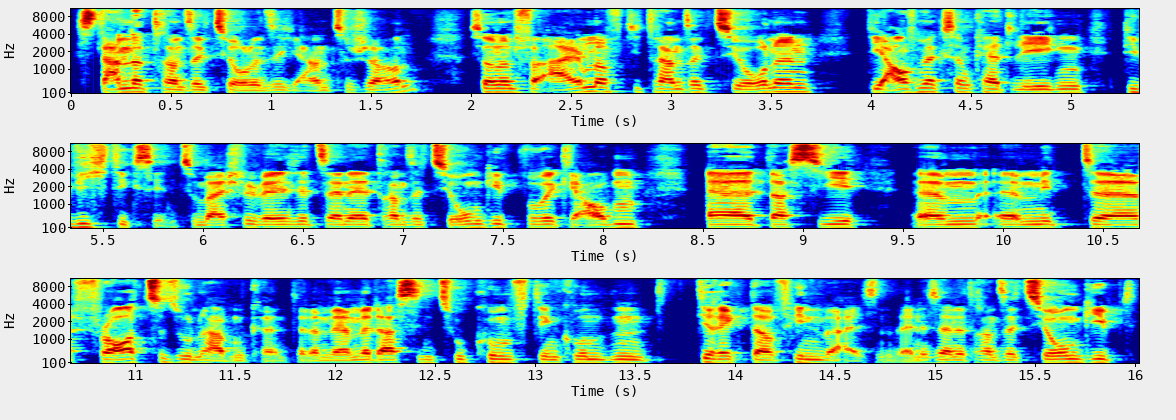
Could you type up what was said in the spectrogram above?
Standardtransaktionen sich anzuschauen, sondern vor allem auf die Transaktionen, die Aufmerksamkeit legen, die wichtig sind. Zum Beispiel, wenn es jetzt eine Transaktion gibt, wo wir glauben, äh, dass sie ähm, äh, mit äh, Fraud zu tun haben könnte, dann werden wir das in Zukunft den Kunden direkt darauf hinweisen. Wenn es eine Transaktion gibt,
